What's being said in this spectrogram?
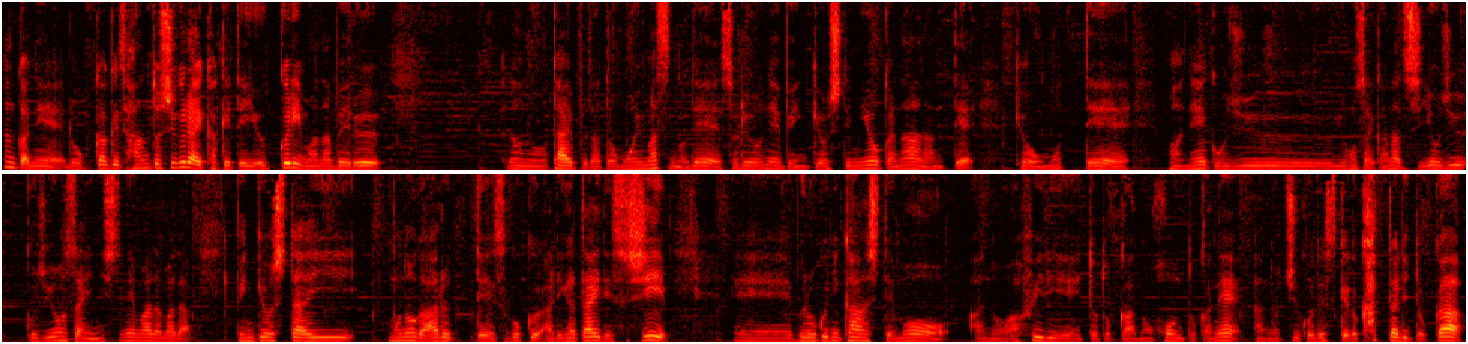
なんかね6ヶ月半年ぐらいかけてゆっくり学べるあのタイプだと思いますのでそれをね勉強してみようかななんて今日思ってまあね54歳かな私54歳にしてねまだまだ勉強したいものがあるってすごくありがたいですし、えー、ブログに関してもあのアフィリエイトとかの本とかねあの中古ですけど買ったりとか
